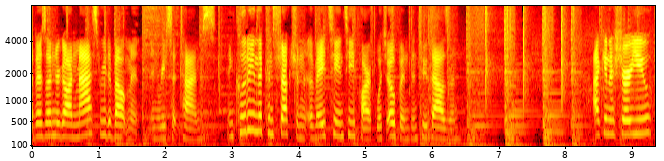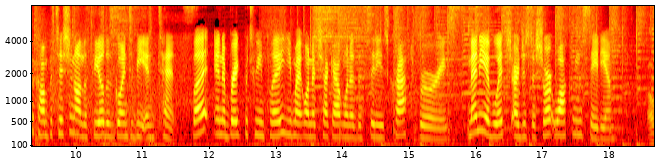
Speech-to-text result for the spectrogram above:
that has undergone mass redevelopment in recent times, including the construction of AT&T Park, which opened in 2000. I can assure you the competition on the field is going to be intense. But in a break between play, you might want to check out one of the city's craft breweries, many of which are just a short walk from the stadium. Well,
